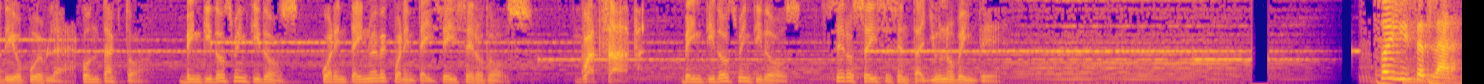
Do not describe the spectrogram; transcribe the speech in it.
Radio Puebla. Contacto 2222 494602. WhatsApp 2222 066120. Soy Lizeth Lara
